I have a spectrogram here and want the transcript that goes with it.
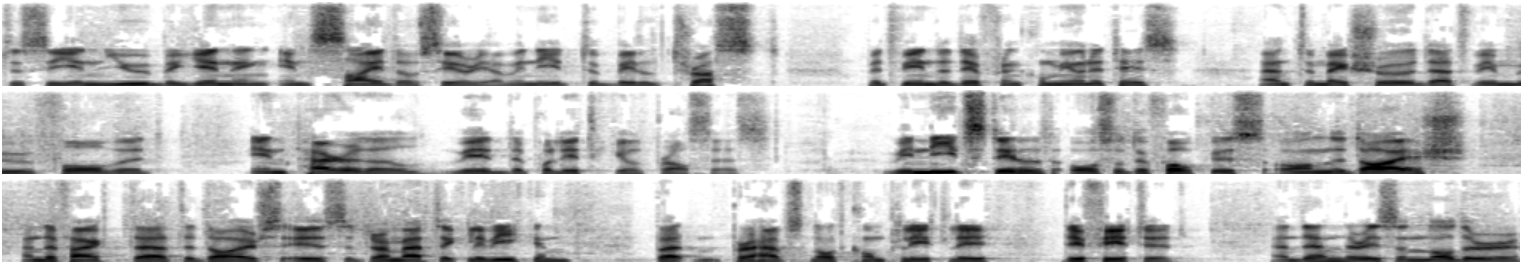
to see a new beginning inside of Syria. We need to build trust between the different communities and to make sure that we move forward in parallel with the political process. We need still also to focus on the Daesh and the fact that the Daesh is dramatically weakened, but perhaps not completely defeated. And then there is another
